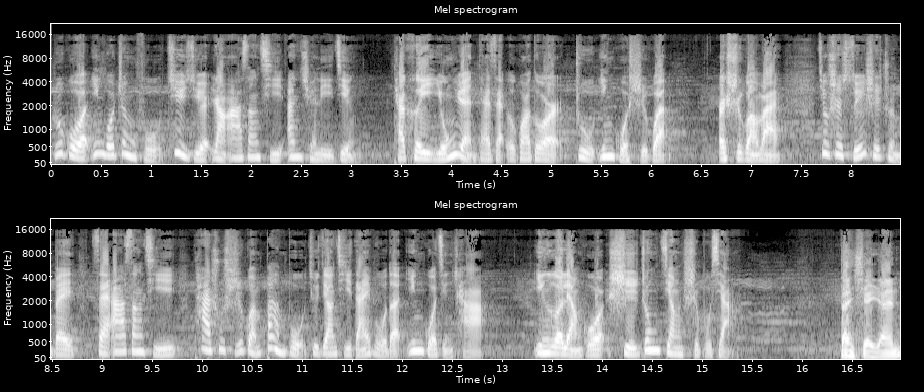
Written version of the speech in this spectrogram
如果英国政府拒绝让阿桑奇安全离境，他可以永远待在厄瓜多尔驻英国使馆，而使馆外就是随时准备在阿桑奇踏出使馆半步就将其逮捕的英国警察。英俄两国始终僵持不下。但显然，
